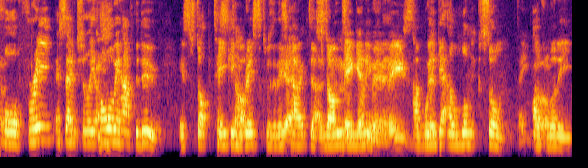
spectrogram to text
uh, for free. Essentially, all we have to do is stop taking Stop. risks with this Yeah. character and Stop losing making money with it, movies. and we that- get a lump sum there you go. of money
